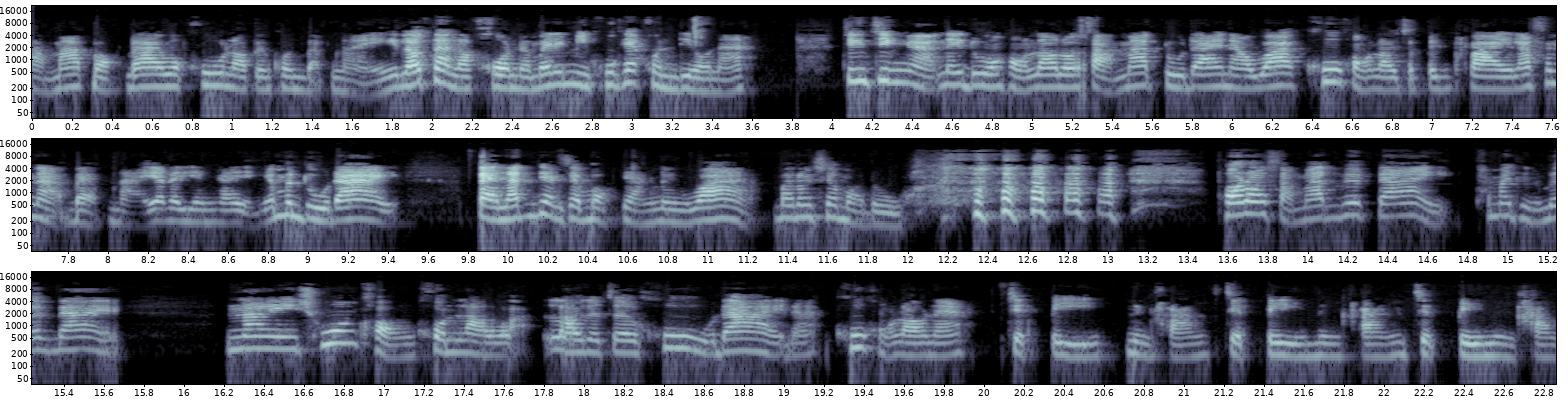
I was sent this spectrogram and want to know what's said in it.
สามารถบอกได้ว่าคู่เราเป็นคนแบบไหน แล้วแต่ละคนอะไม่ได้มีคู่แค่คนเดียวนะ จริงๆอะในดวงของเราเราสามารถดูได้นะว่าคู่ของเราจะเป็นใครลักษณะแบบไหนอะไรยังไง อย่างเงี้ยมันดูได้ แต่นัดอยากจะบอกอย่างหนึ่งว่าไม่ต้องเชื่อหมอดู เพราะเราสามารถเลือกได้ทำไมถึงเลือกได้ ในช่วงของคนเราอะ เราจะเจอคู่ได้นะคู่ของเรานะเจ็ดปีหนึ่งครั้งเจ็ดปีหนึ่งครั้งเจ็ดปีหนึ่งครั้ง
